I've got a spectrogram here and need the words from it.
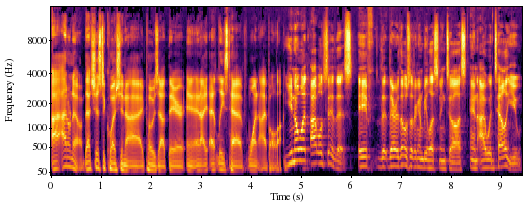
I, I don't know. That's just a question I pose out there, and I at least have one eyeball on. You know what? I will say this: if th- there are those that are going to be listening to us, and I would tell you,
